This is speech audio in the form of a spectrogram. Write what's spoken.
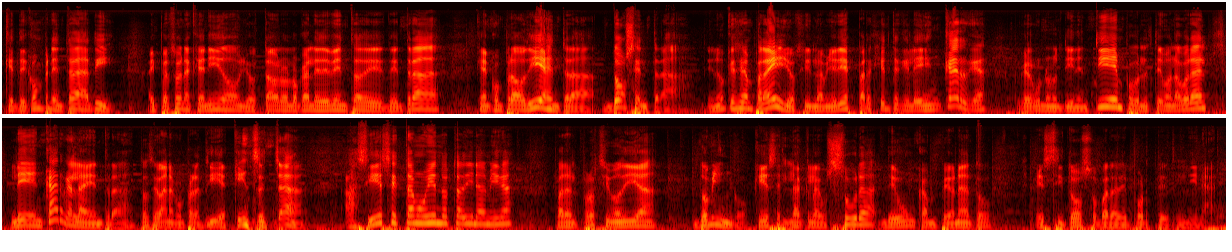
que te compren entrada a ti. Hay personas que han ido, yo he estado en los locales de venta de, entrada, que han comprado 10 entradas, 12 entradas. Y no que sean para ellos, si la mayoría es para gente que les encarga, porque algunos no tienen tiempo por el tema laboral, le encargan la entrada. Entonces van a comprar 10, 15 entradas. Así es, se está moviendo esta dinámica para el próximo día domingo, que es la clausura de un campeonato exitoso para Deportes Linares.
